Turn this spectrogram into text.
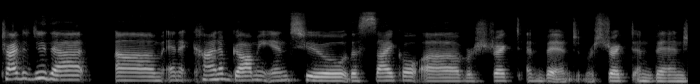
tried to do that. Um, and it kind of got me into the cycle of restrict and binge and restrict and binge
